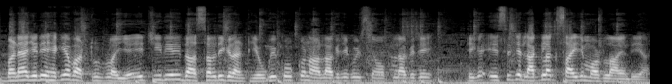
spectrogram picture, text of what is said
ਬਣਿਆ ਜਿਹੜੇ ਹੈਗੇ ਵਾਟਰ ਪਲਾਈ ਹੈ ਇਹ ਚੀਜ਼ ਦੀ 10 ਸਾਲ ਦੀ ਗਾਰੰਟੀ ਹੋਊਗੀ, ਕੋਈ ਘੁਣਾ ਲੱਗ ਜੇ, ਕੋਈ ਸਿਉਂਕ ਲੱਗ ਜੇ। ਠੀਕ ਹੈ ਇਸ 'ਚ ਅਲੱਗ-ਅਲੱਗ ਸਾਈਜ਼ ਮਾਡਲ ਆ ਜਾਂਦੇ ਆ।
